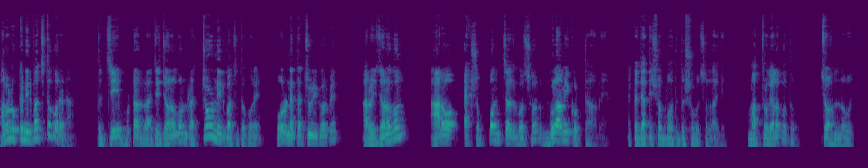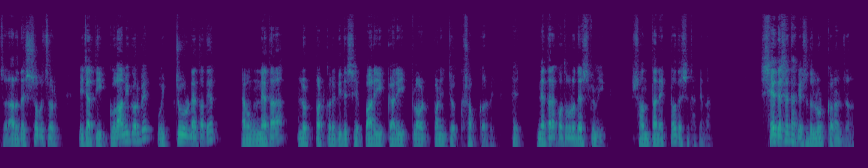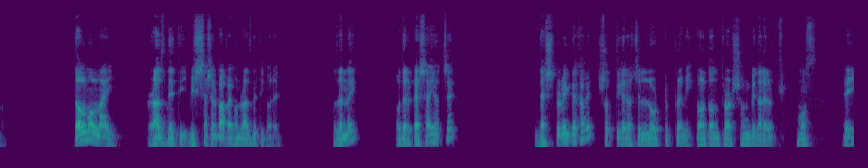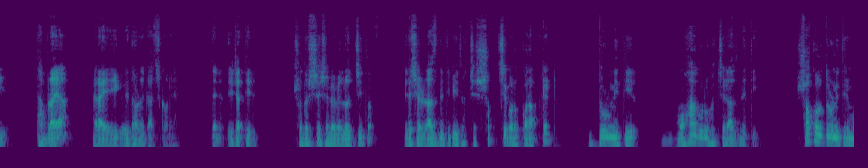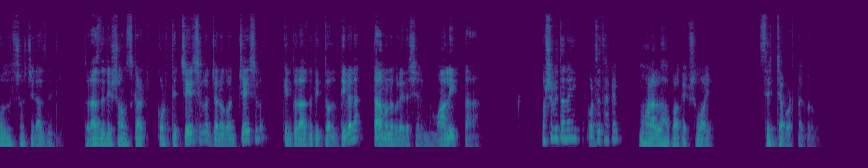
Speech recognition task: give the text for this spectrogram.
ভালো লোককে নির্বাচিত করে না। তো যে ভোটাররা, যে জনগণরা চোর নির্বাচিত করে, ওর নেতা চুরি করবে। আর ওই জনগণ আরও একশো পঞ্চাশ বছর গোলামি করতে হবে। একটা জাতি সভ্য হতে দুশো বছর লাগে। মাত্র গেল কত? চুয়ান্ন বছর। আরও দেড়শো বছর এই জাতি গোলামি করবে ওই চোর নেতাদের এবং নেতারা লুটপাট করে বিদেশে বাড়ি, গাড়ি, প্লট, বাণিজ্য সব করবে। হ্যাঁ নেতারা কত বড় দেশপ্রেমিক? সন্তান একটাও দেশে থাকে না। সে দেশে থাকে শুধু লুট করার জন্য। দলমল নাই। রাজনীতি, বিশ্বাসের বাপ এখন রাজনীতি করে। বুঝেন নাই? ওদের পেশাই হচ্ছে দেশপ্রেমিক দেখাবে, সত্যিকারে হচ্ছে লোট প্রেমিক। গণতন্ত্র আর সংবিধানের মস, এই থাবরায়া এরা এই ধরনের কাজ করে। এই জাতির সদস্য হিসেবে আমি লজ্জিত। এদেশের রাজনীতিবিদ হচ্ছে সবচেয়ে বড় করাপ্টেড দুর্নীতির মহাগুরু হচ্ছে রাজনীতি। সকল দুর্নীতির মূল হচ্ছে রাজনীতি। তো রাজনৈতিক সংস্কার করতে চেয়েছিল, জনগণ চেয়েছিল, কিন্তু রাজনৈতিক দল দিবে না। তারা মনে করে দেশের মালিক তারা। অসুবিধা নেই করতে থাকেন। মহান আল্লাহ পাক এক সময় স্বেচ্ছাবর্তা করব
